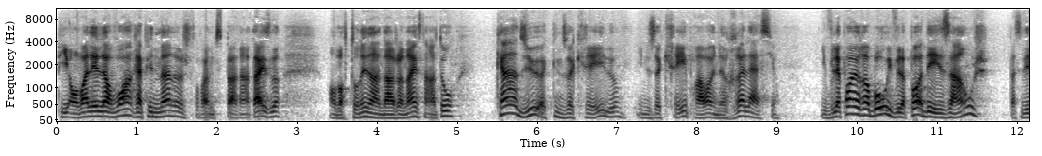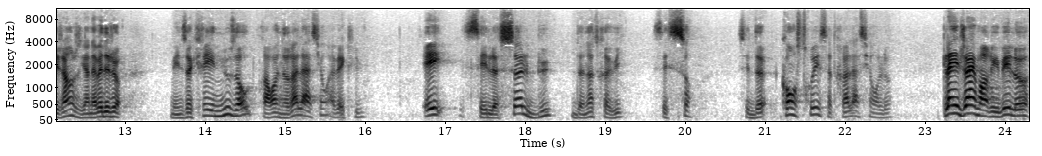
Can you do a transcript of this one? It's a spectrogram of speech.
Puis on va aller le revoir rapidement, là, je vais faire une petite parenthèse. Là. On va retourner dans, Genèse tantôt. Quand Dieu nous a créés, là, il nous a créés pour avoir une relation. Il ne voulait pas un robot, il ne voulait pas des anges, parce que des anges, il y en avait déjà. Mais il nous a créés, nous autres, pour avoir une relation avec lui. Et c'est le seul but de notre vie. C'est ça. C'est de construire cette relation-là. Plein de gens vont arriver, là,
